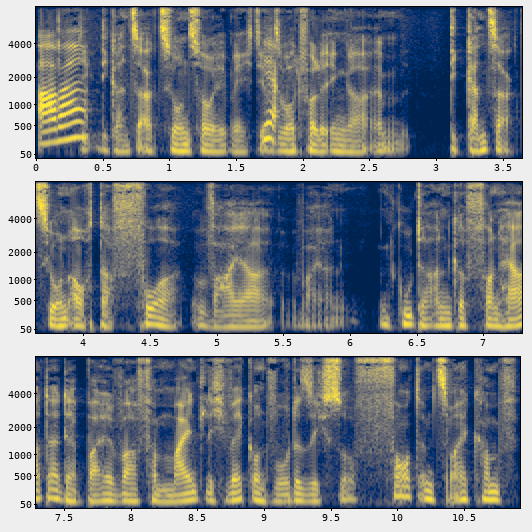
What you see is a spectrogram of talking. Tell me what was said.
Aber die, die ganze Aktion, sorry, wenn ich dir ja. das Wort falle, Inga, ähm, die ganze Aktion auch davor war ja, war ja ein guter Angriff von Hertha. Der Ball war vermeintlich weg und wurde sich sofort im Zweikampf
